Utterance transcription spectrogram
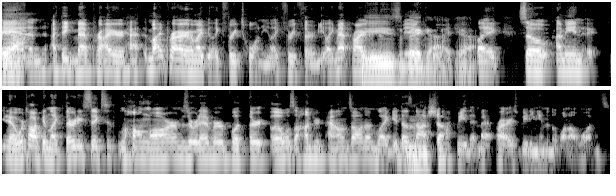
Yeah. And I think Matt Pryor, my Pryor might be like 320, like 330. Like Matt Pryor, he's a big, big guy. Yeah. Like, so, I mean, you know, we're talking like 36 long arms or whatever, but thir- almost 100 pounds on him. Like, it does mm. not mm-hmm. shock me that Matt Pryor is beating him in the one on ones.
